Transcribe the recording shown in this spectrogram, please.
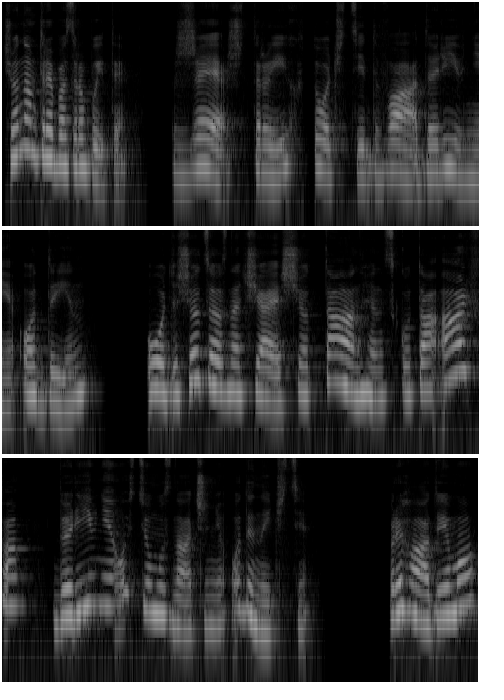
що нам треба зробити? G' в точці 2 дорівнює 1. Отже, що це означає? Що тангенс кута альфа дорівнює ось цьому значенню одиничці. Пригадуємо,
